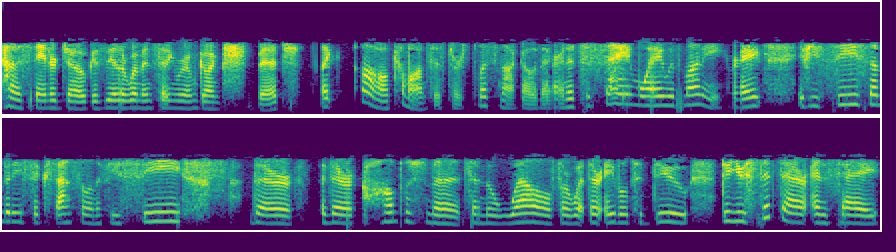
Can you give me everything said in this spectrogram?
kind of standard joke is the other women sitting room going, bitch. Like, oh, come on, sisters, let's not go there. And it's the same way with money, right? If you see somebody successful and if you see their their accomplishments and the wealth or what they're able to do, do you sit there and say,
